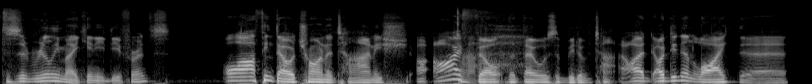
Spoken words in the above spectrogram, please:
does it really make any difference? Oh, I think they were trying to tarnish. I, I Ah. felt that there was a bit of. Tar- I I didn't like the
